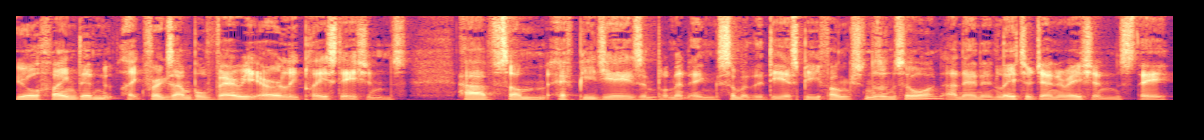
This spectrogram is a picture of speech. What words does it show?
You'll find in, like for example, very early PlayStations have some FPGAs implementing some of the DSP functions and so on. And then in later generations, they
